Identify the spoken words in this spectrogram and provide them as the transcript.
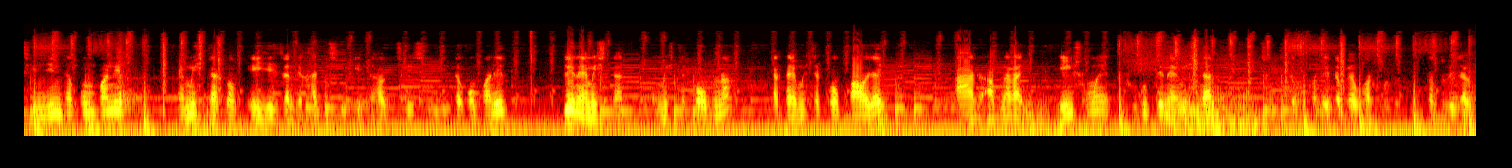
সিনজিনটা কোম্পানির অ্যামিস্টার টপ, এই যেটা দেখাচ্ছি, এটা হচ্ছে সিনজিনটা কোম্পানির প্লেন অ্যামিস্টার। অ্যামিস্টার টপ না, একটা অ্যামিস্টার টপ পাওয়া যায়। আর আপনারা এই সময় শুধু প্লেন অ্যামিস্টার কোম্পানি এটা ব্যবহার করবেন, তাতে রেজাল্ট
